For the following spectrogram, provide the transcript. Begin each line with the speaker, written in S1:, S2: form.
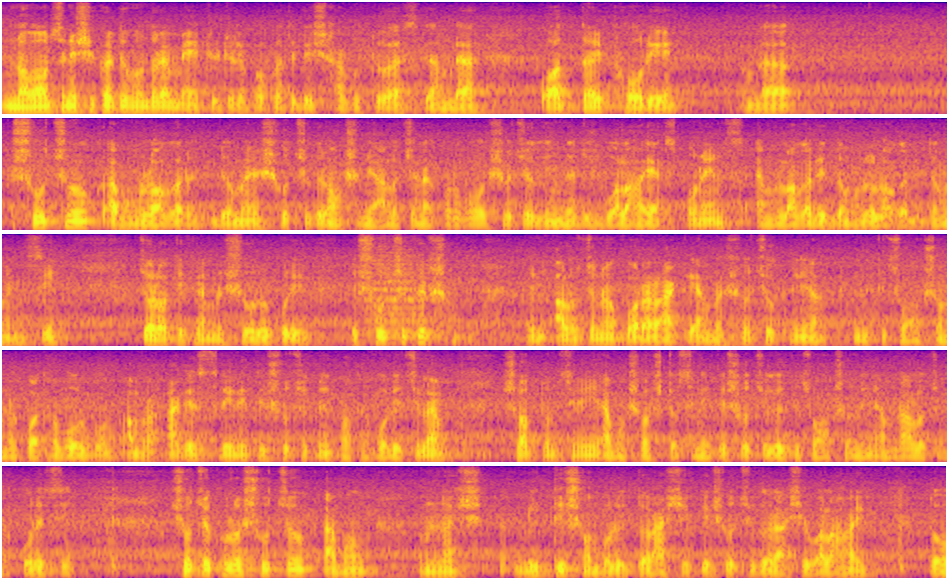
S1: নবম শ্রেণির শিক্ষার্থী বন্ধুরা ম্যাথ টিউটোরিয়ালের পক্ষ থেকে স্বাগত। আজকে আমরা অধ্যায় ফোরে আমরা সূচক এবং লগার লগারিদমের সূচকের অংশ নিয়ে আলোচনা করব। সূচক ইংরাজি বলা হয় এক্সপোনেন্টস এবং লগার লগারিদম হলো লগারিদমেন্সি চলো থেকে আমরা শুরু করি। তো সূচকের আলোচনা করার আগে আমরা সূচক নিয়ে কিছু অংশ আমরা কথা বলব। আমরা আগের শ্রেণীতে সূচক নিয়ে কথা বলেছিলাম। সপ্তম শ্রেণি এবং ষষ্ঠ শ্রেণীতে সূচকের কিছু অংশ নিয়ে আমরা আলোচনা করেছি। সূচক হলো সূচক এবং ভিত্তি সম্বলিত রাশিকে সূচকের রাশি বলা হয়। তো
